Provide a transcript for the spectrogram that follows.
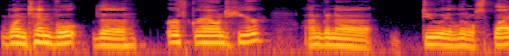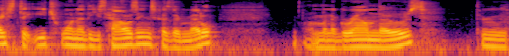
110 volt, the earth ground here, I'm going to do a little splice to each one of these housings because they're metal. I'm going to ground those through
